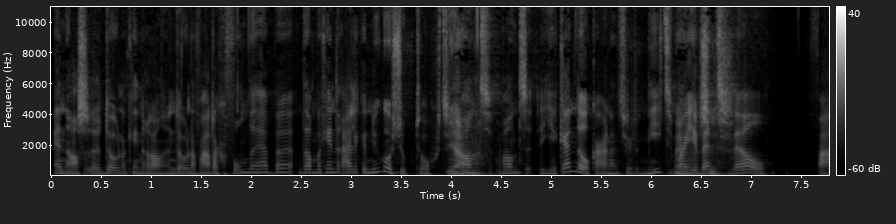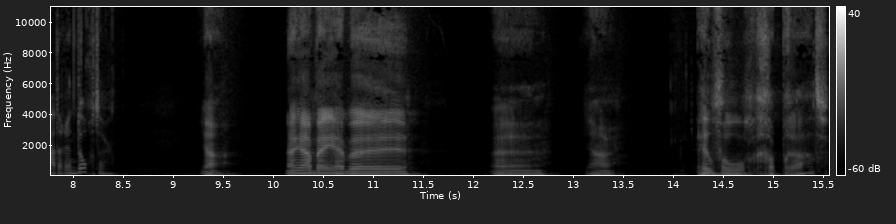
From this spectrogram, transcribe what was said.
En als eh, donorkinderen dan een donorvader gevonden hebben, dan begint er eigenlijk een nieuwe zoektocht. Ja. Want, want je kende elkaar natuurlijk niet, Nee, maar je bent wel vader en dochter. Ja. Nou ja, wij hebben eh, ja, heel veel gepraat.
